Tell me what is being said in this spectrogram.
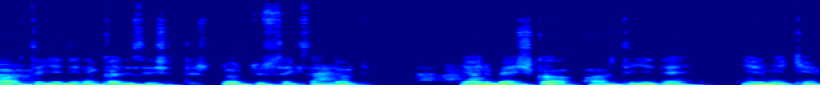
artı 7'nin karesi eşittir 484 yani 5K artı 7 22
